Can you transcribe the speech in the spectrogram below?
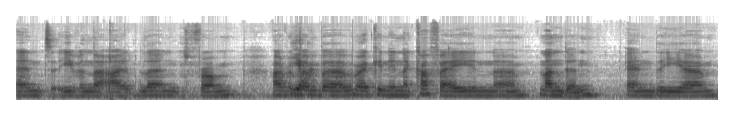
and even that I learned from. I Yeah. remember working in a cafe in um, London and the um,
